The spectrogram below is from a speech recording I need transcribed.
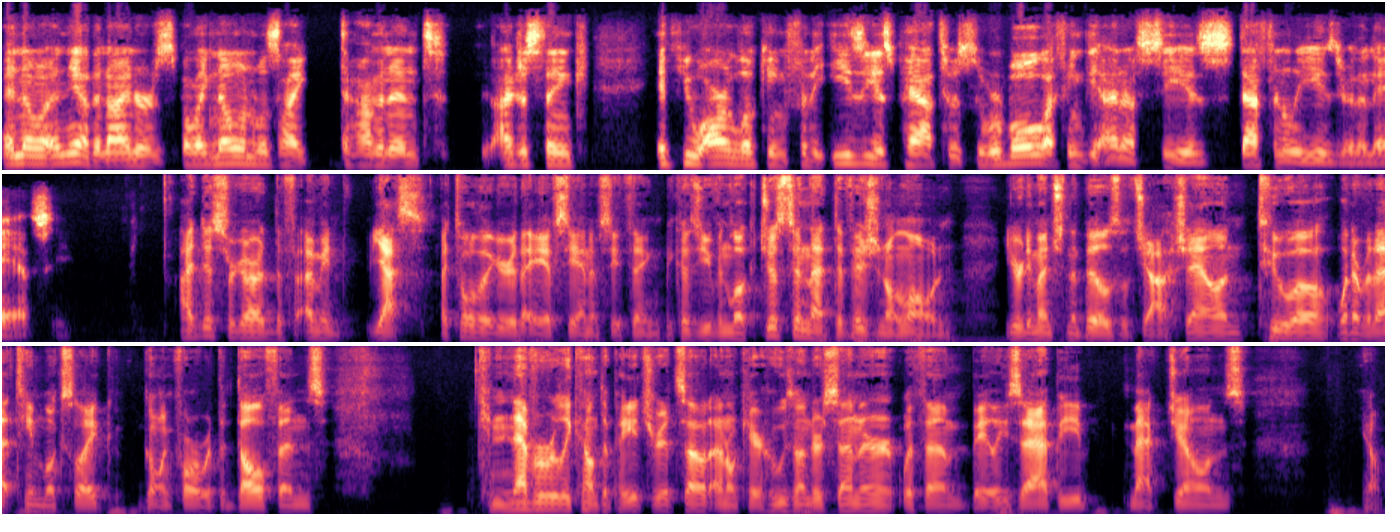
And no, and yeah, the Niners, but like no one was like dominant. I just think if you are looking for the easiest path to a Super Bowl, I think the NFC is definitely easier than the AFC. I disregard the. I mean, yes, I totally agree with the AFC NFC thing because you even look just in that division alone. You already mentioned the Bills with Josh Allen, Tua, whatever that team looks like going forward with the Dolphins. Can never really count the Patriots out. I don't care who's under center with them. Bailey Zappe, Mac Jones. You know,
